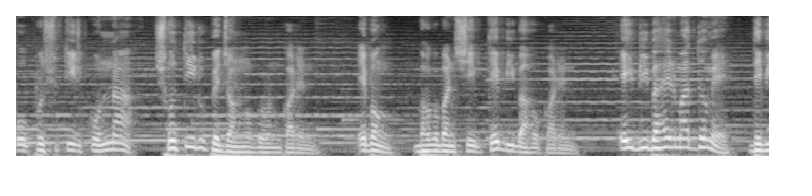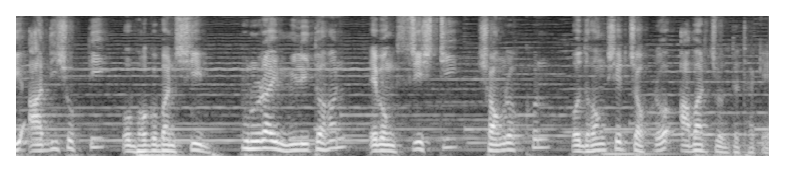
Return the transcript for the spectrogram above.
ও প্রসূতির কন্যা সতী রূপে জন্মগ্রহণ করেন এবং ভগবান শিবকে বিবাহ করেন। এই বিবাহের মাধ্যমে দেবী আদিশক্তি ও ভগবান শিব পুনরায় মিলিত হন এবং সৃষ্টি, সংরক্ষণ ও ধ্বংসের চক্র আবার চলতে থাকে।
